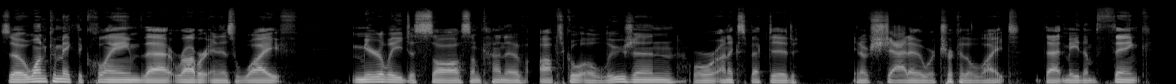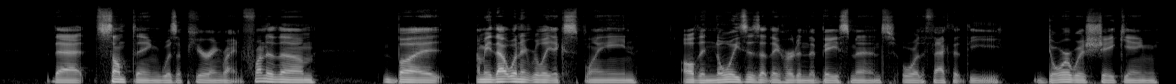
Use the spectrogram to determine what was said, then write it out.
So one can make the claim that Robert and his wife merely just saw some kind of optical illusion or unexpected, you know, shadow or trick of the light that made them think that something was appearing right in front of them. But I mean, that wouldn't really explain all the noises that they heard in the basement or the fact that the door was shaking,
